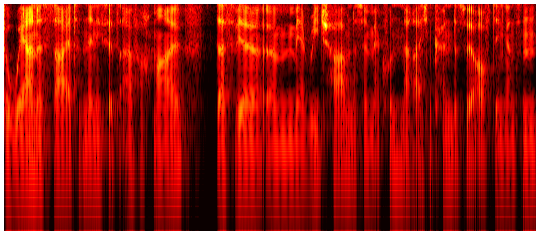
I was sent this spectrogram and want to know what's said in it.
Awareness-Seite, nenne ich es jetzt einfach mal, dass wir ähm, mehr Reach haben, dass wir mehr Kunden erreichen können, dass wir auf den ganzen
